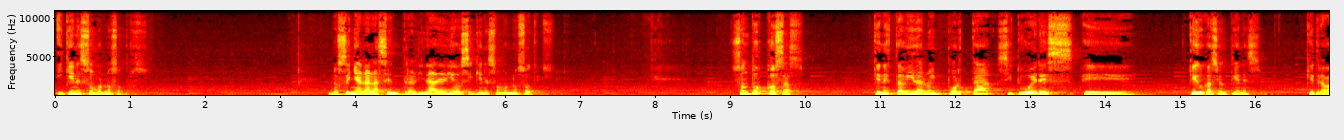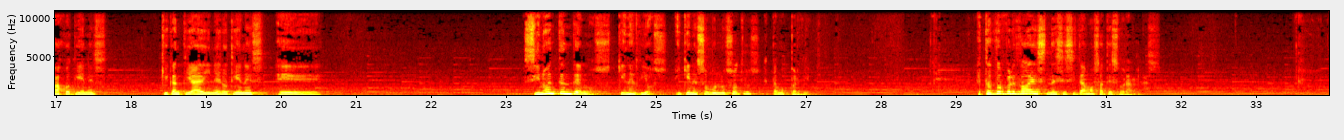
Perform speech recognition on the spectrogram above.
y quiénes somos nosotros. Nos señala la centralidad de Dios y quiénes somos nosotros. Son dos cosas que en esta vida no importa si tú eres, eh, qué educación tienes, qué trabajo tienes, qué cantidad de dinero tienes. Eh, si no entendemos quién es Dios y quiénes somos nosotros, estamos perdidos. Estas dos verdades necesitamos atesorarlas.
